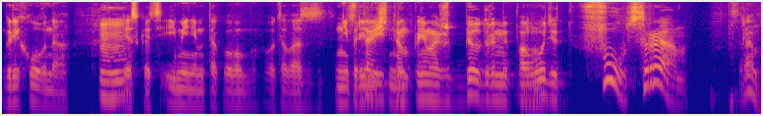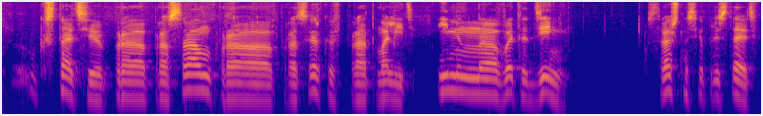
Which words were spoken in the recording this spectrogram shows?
грехов духовно, угу. дескать, именем такого вот вас неприличного. Стоит там, понимаешь, бедрами поводит. Фу, срам! Срам. Кстати, про, про срам, про, про церковь, про отмолить. Именно в этот день, страшно себе представить, в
